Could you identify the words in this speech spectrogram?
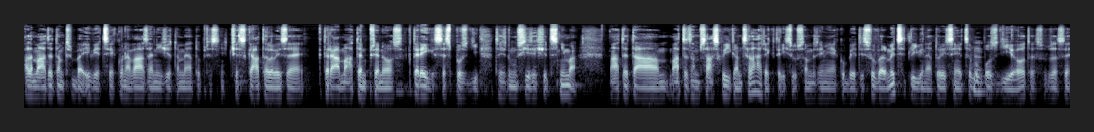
ale máte tam třeba i věci jako navázaný, že tam je to přesně česká televize, která má ten přenos, který se spozdí, takže to musí řešit s nima. Máte tam, máte tam sáskový kanceláře, které jsou samozřejmě, jakoby, ty jsou velmi citliví na to, když se něco hmm. opozdí, jo, to jsou zase,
